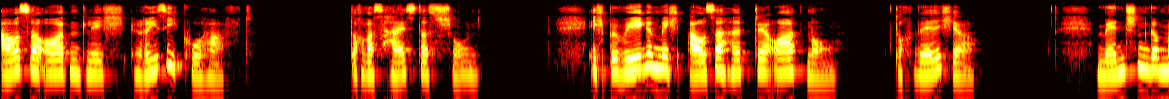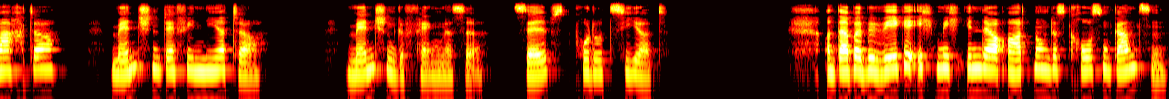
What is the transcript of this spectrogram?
Außerordentlich risikohaft. Doch was heißt das schon? Ich bewege mich außerhalb der Ordnung. Doch welcher? Menschengemachter, menschendefinierter, Menschengefängnisse, selbst produziert. Und dabei bewege ich mich in der Ordnung des großen Ganzen.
